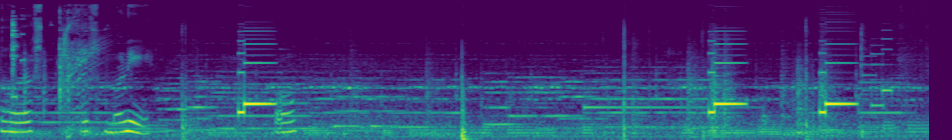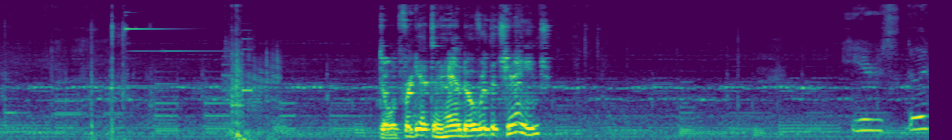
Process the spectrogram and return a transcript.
Oh, that's just money. Well, Don't forget to hand over the change. here's the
